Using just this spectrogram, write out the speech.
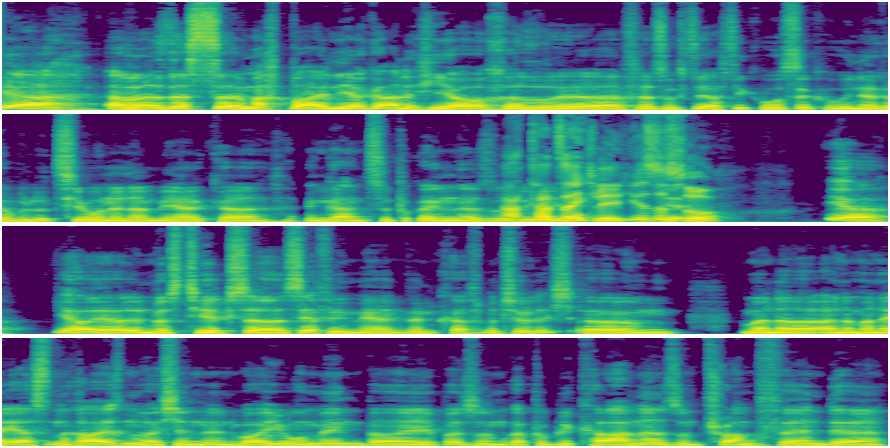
Ja, aber das äh, macht Biden ja gerade hier auch. Also er versucht ja auch die große grüne Revolution in Amerika in Gang zu bringen. Also ah, die, tatsächlich, ist es ja, so? Ja, ja, er investiert äh, sehr viel mehr in Windkraft natürlich. Ähm, meiner, einer meiner ersten Reisen war ich in, in Wyoming bei, bei so einem Republikaner, so einem Trump-Fan, der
